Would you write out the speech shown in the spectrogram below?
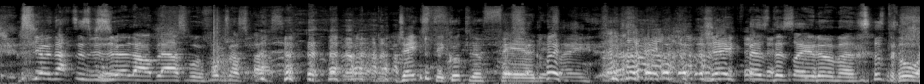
s'il y a un artiste visuel dans la place, faut, faut que ça se fasse. Jake, tu t'écoutes là, fais un dessin. Jake fait ce dessin-là, man. Ça, c'est trop.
